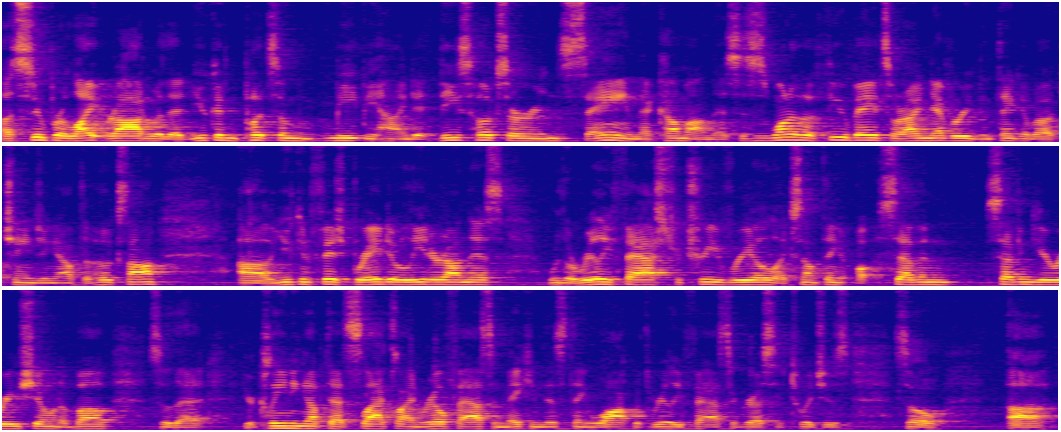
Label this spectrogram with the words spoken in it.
a super light rod with it. You can put some meat behind it. These hooks are insane that come on this. This is one of the few baits where I never even think about changing out the hooks on. Uh, you can fish braid to a leader on this with a really fast retrieve reel, like something uh, seven seven gear ratio and above, so that you're cleaning up that slack line real fast and making this thing walk with really fast aggressive twitches. So uh,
